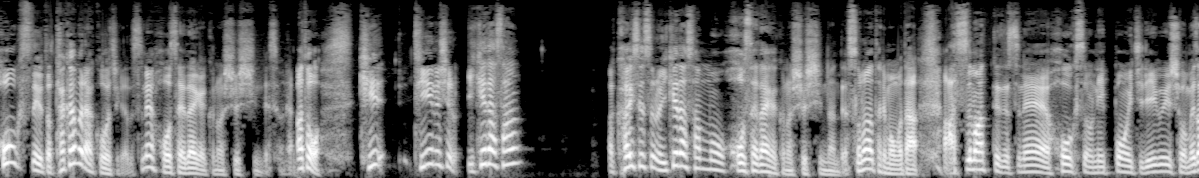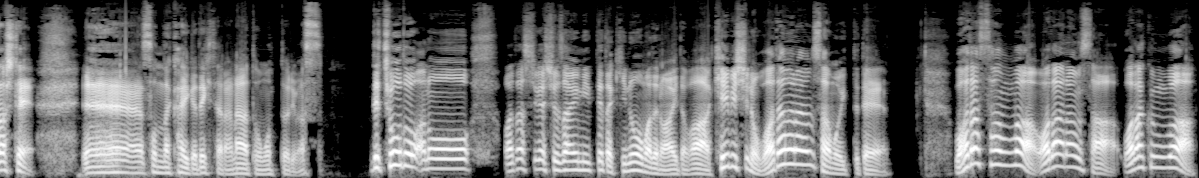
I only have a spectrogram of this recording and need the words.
ホークスで言うと高村コーチがですね、法政大学の出身ですよね。あと、TNC の池田さん？解説の池田さんも法政大学の出身なんで、そのあたりもまた集まってですね、ホークスの日本一リーグ優勝を目指して、えー、そんな会ができたらなと思っております。で、ちょうどあのー、私が取材に行ってた昨日までの間は、KBC の和田アナウンサーも行ってて、和田さんは、和田アナウンサー、和田くんは、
